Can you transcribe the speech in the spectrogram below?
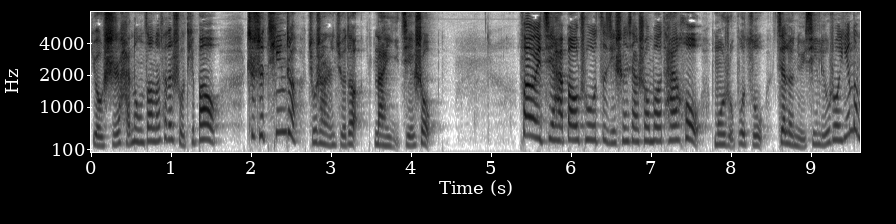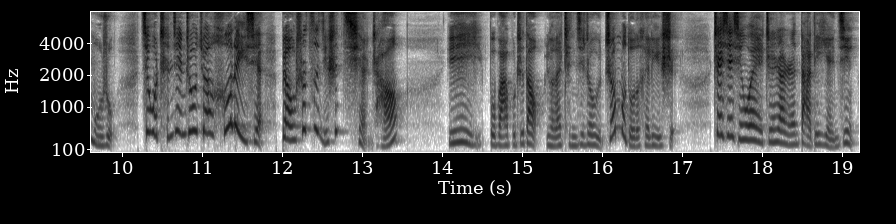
有时还弄脏了他的手提包，只是听着就让人觉得难以接受。范玮琪还爆出自己生下双胞胎后母乳不足，借了女星刘若英的母乳，结果陈建州居然喝了一些，表示自己是浅尝。咦，不扒不知道，原来陈建州有这么多的黑历史，这些行为真让人大跌眼镜。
